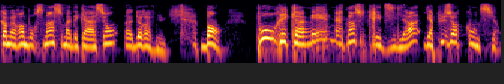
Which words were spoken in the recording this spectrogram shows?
Comme un remboursement sur ma déclaration euh, de revenus. Bon, pour réclamer maintenant ce crédit-là, il y a plusieurs conditions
